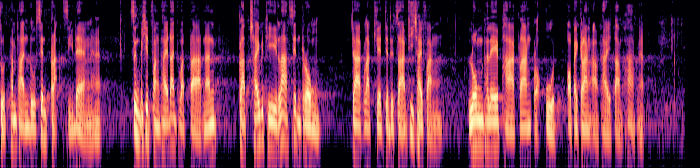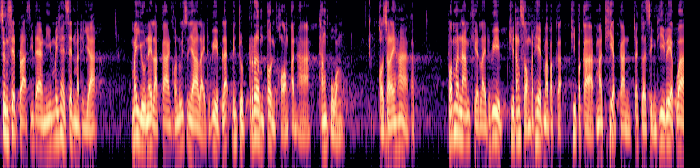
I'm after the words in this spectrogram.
สุดท่านประธานดูเส้นประสีแดงนะฮะ ซึ่งไปชิดฝั่งไทยด้านจังหวัดตราดนั้น กลับใช้วิธีลากเส้นตรง จากหลักเขต 73 ที่ชายฝั่ง ลงทะเลผ่ากลางเกาะกูดออกไปกลางอ่าวไทยตามภาพนะซึ่งเส้นประสีแดงนี้ไม่ใช่เส้นมัธยะ ไม่อยู่ในหลักการของนุสัญญาไหลทวีป และเป็นจุดเริ่มต้นของปัญหาทั้งปวง ขอสไลด์ห้าครับเพราะเมื่อนำเขตไหลทวีปที่ทั้งสองประเทศมาประกาศที่ประกาศมาเทียบกัน จะเกิดสิ่งที่เรียกว่า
